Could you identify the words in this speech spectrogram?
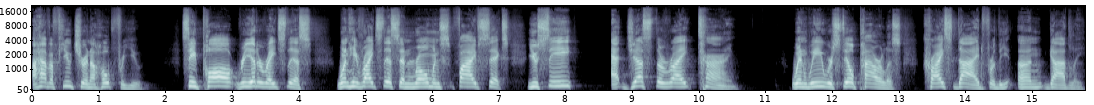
I have a future and a hope for you. See, Paul reiterates this when he writes this in Romans 5 6. You see, at just the right time, when we were still powerless, Christ died for the ungodly.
